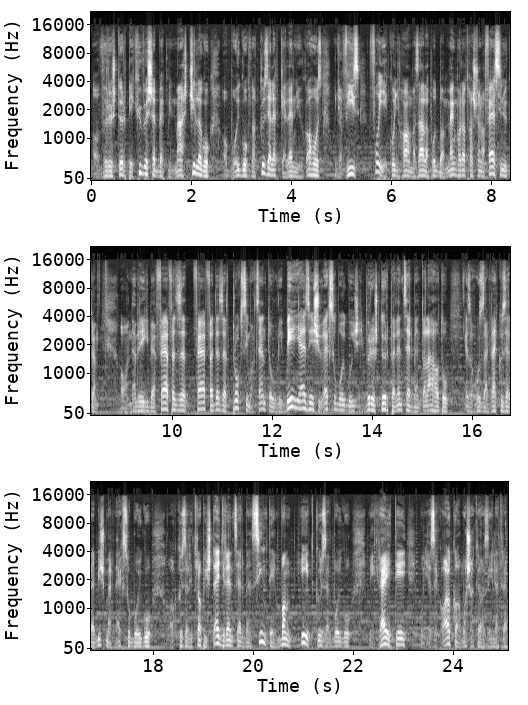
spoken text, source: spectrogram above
a vörös törpék hűvösebbek, mint más csillagok, a bolygóknak közelebb kell lenniük ahhoz, hogy a víz folyékony halmaz állapotban megmaradhasson a felszínükön. A nemrégiben felfedezett, felfedezett Proxima Centauri B jelzésű exobolygó is egy vörös törpe rendszerben található, ez a hozzánk legközelebb ismert exobolygó. A közeli Trapist egy rendszerben szintén van 7 bolygó, még rejtély, hogy ezek alkalmasak-e az életre.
